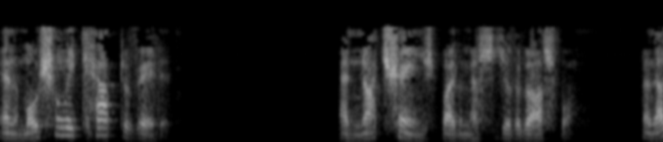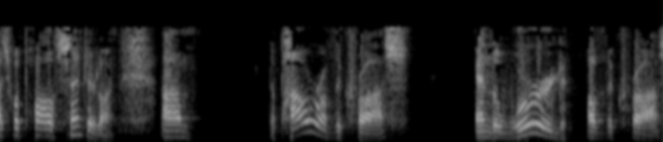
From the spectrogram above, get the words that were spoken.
and emotionally captivated and not changed by the message of the gospel. And that's what Paul centered on. Um, the power of the cross and the word of the cross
